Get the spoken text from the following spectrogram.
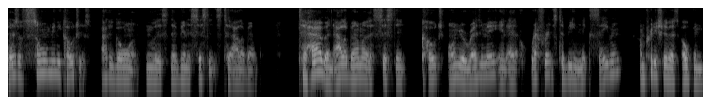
There's a, so many coaches I could go on and list that have been assistants to Alabama. To have an Alabama assistant coach on your resume and a reference to be Nick Saban, I'm pretty sure that's opened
